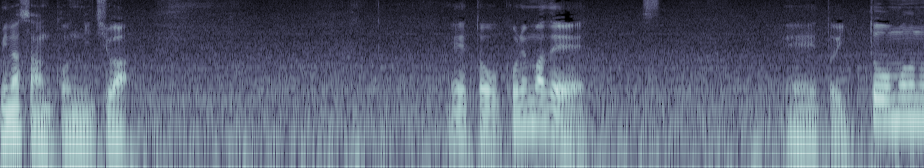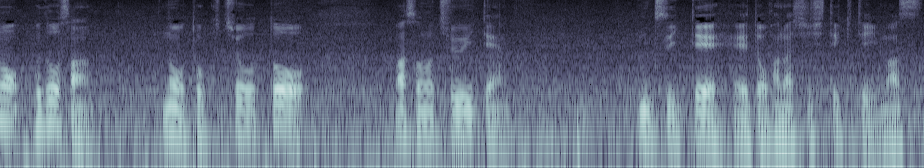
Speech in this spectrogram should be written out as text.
皆さんこんにちは。えっ、ー、とこれまでえっ、ー、と一棟もの不動産の特徴と、まあ、その注意点について、えーと、お話ししてきています。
